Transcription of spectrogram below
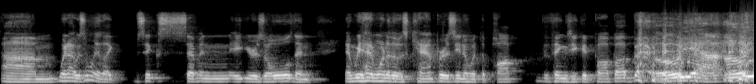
um, when I was only like six, seven, eight years old, and and we had one of those campers, you know, with the pop, the things you could pop up. Oh yeah, oh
